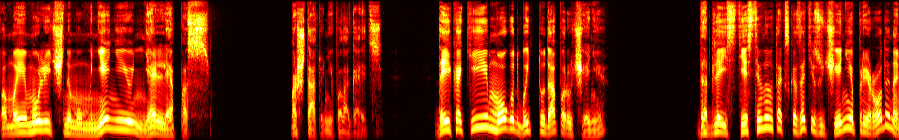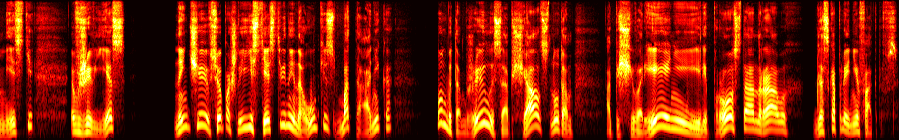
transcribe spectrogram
по моему личному мнению, нелепос. По штату не полагается. Да и какие могут быть туда поручения? Да для естественного, так сказать, изучения природы на месте, в живьес. Нынче все пошли естественные науки, с ботаника — он бы там жил и сообщался, ну, там, о пищеварении или просто о нравах для скопления фактов.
